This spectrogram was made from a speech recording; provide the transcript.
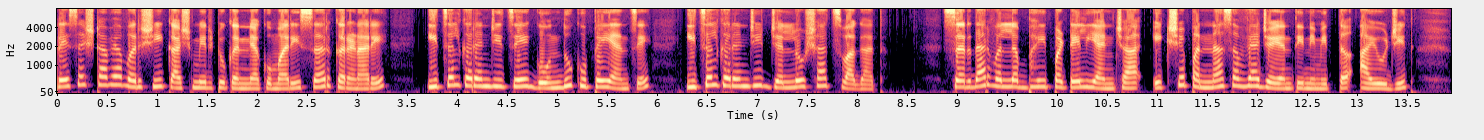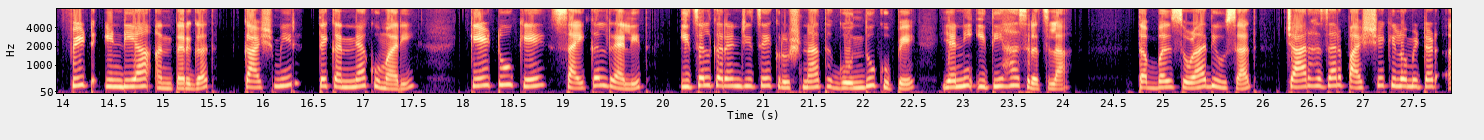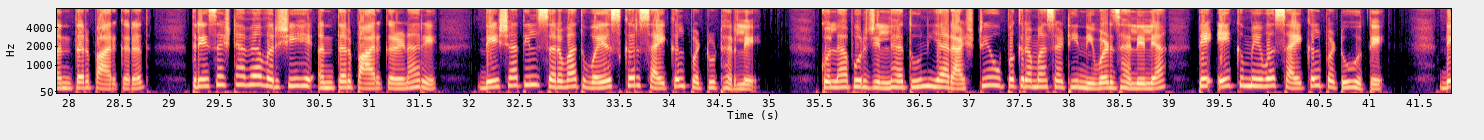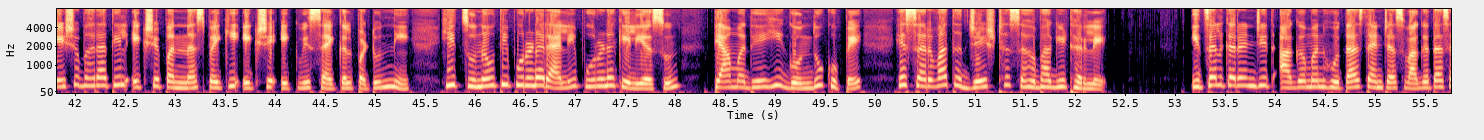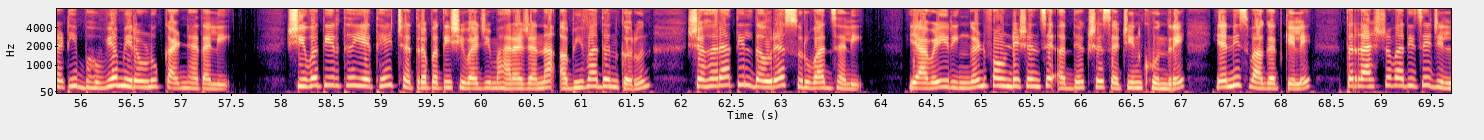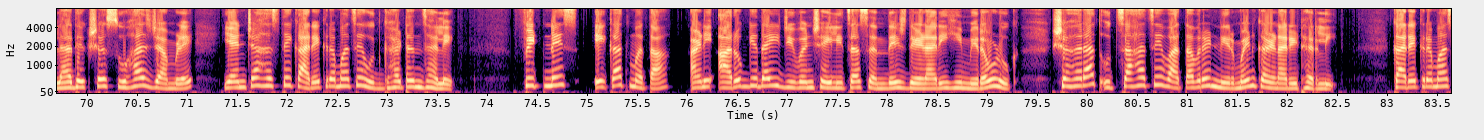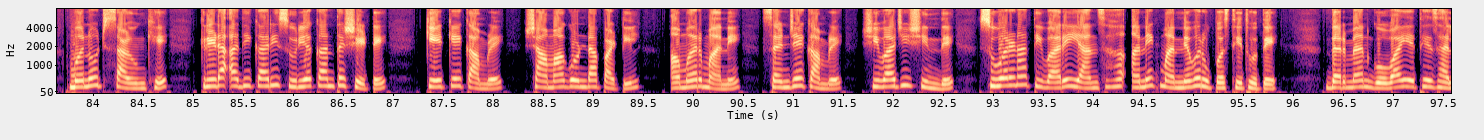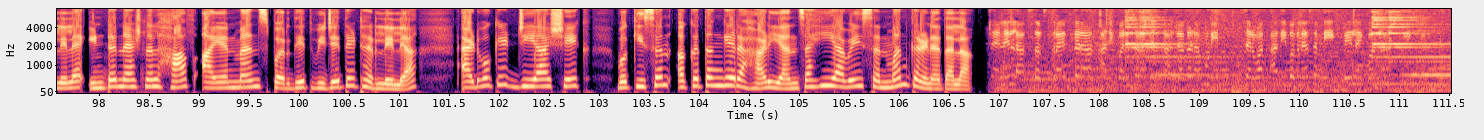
त्रेसष्टाव्या वर्षी Kashmir to Kanyakumari sir करणारे इचलकरंजीचे Gondu coupe यांचे इचलकरंजी जल्लोषात स्वागत सरदार वल्लभभाई पटेल यांच्या एकशे पन्नासाव्या जयंतीनिमित्त आयोजित फिट इंडिया अंतर्गत काश्मीर ते Kanyakumari K to K cycle रॅलीत इचलकरंजीचे कृष्णाथ गोंदू कुपे यांनी इतिहास रचला. तब्बल सोळा दिवसात चार हजार पाचशे किलोमीटर अंतर पार करत त्रेसष्टाव्या वर्षी हे अंतर पार करणारे देशातील सर्वात वयस्कर सायकलपटू ठरले. कोल्हापूर जिल्ह्यातून या राष्ट्रीय उपक्रमासाठी निवड झालेल्या ते एकमेव सायकलपटू होते. देशभरातील एकशे पन्नासपैकी एकशे एकवीस सायकलपटूंनी ही चुनौतीपूर्ण रॅली पूर्ण केली असून त्यामध्येही गोंदू कुपे हे सर्वात ज्येष्ठ सहभागी ठरले. इचलकरंजीत आगमन होताच त्यांच्या स्वागतासाठी भव्य मिरवणूक काढण्यात आली. शिवतीर्थ येथे छत्रपती शिवाजी महाराजांना अभिवादन करून शहरातील दौऱ्यास सुरुवात झाली. यावेळी रिंगण फाउंडेशनचे अध्यक्ष सचिन खोंद्रे यांनी स्वागत केले. तर राष्ट्रवादीचे जिल्हाध्यक्ष सुहास जांभळे यांच्या हस्ते कार्यक्रमाचे उद्घाटन झाले. फिटनेस एकात्मता आणि आरोग्यदायी जीवनशैलीचा संदेश देणारी ही मिरवणूक शहरात उत्साहाचे वातावरण निर्माण करणारी ठरली. कार्यक्रमास मनोज साळुंखे क्रीडा अधिकारी सूर्यकांत शेटे के के कांबळे श्यामागोंडा पाटील अमर माने संजय कांबळे शिवाजी शिंदे सुवर्णा तिवारे यांसह अनेक मान्यवर उपस्थित होते. दरम्यान गोवा येथे झालेल्या इंटरनॅशनल हाफ आयनमॅन स्पर्धेत विजेते ठरलेल्या ॲडव्होकेट जिया शेख व किसन अकतंगे रहाड यांचाही यावेळी सन्मान करण्यात आला. चॅनेलला सबस्क्राईब करा आणि परिसरातील ताज्या घडामोडी सर्वात आधी बघण्यासाठी बेल आयकॉनला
